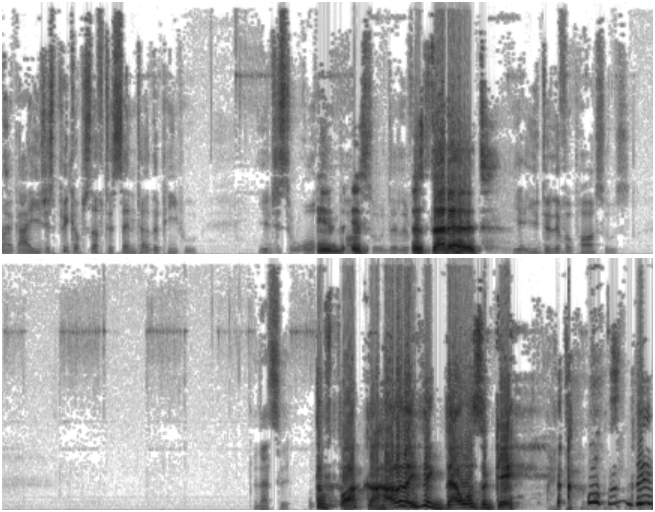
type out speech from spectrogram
you, my guy. You just pick up stuff to send to other people. You just walk Is, is, parcel delivery. is that it? Yeah, you deliver parcels. And that's it. What the fuck? How do they think that was a game? How do they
